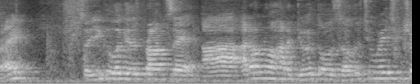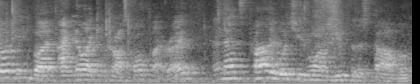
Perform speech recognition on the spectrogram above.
right? So you can look at this problem and say, uh, I don't know how to do it those other two ways you showed me, but I know I can cross multiply, right? And that's probably what you'd want to do for this problem,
